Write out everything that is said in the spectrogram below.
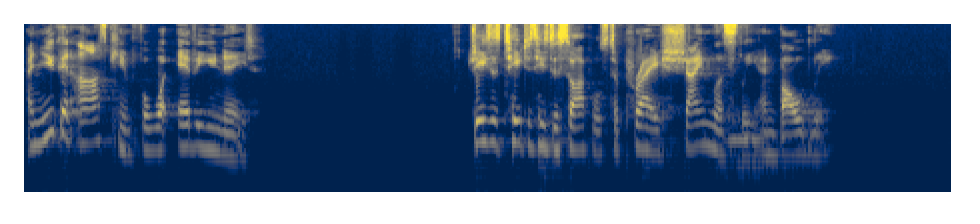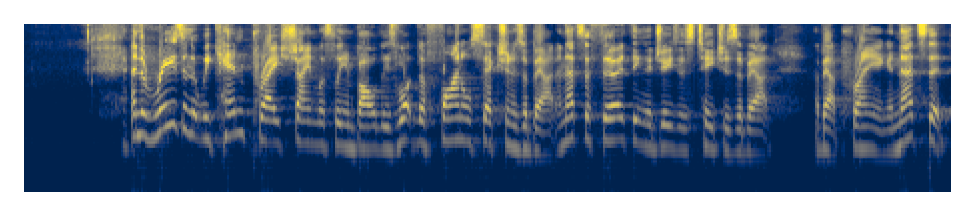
And you can ask him for whatever you need. Jesus teaches his disciples to pray shamelessly and boldly. And the reason that we can pray shamelessly and boldly is what the final section is about. And that's the third thing that Jesus teaches about, about praying. And that's that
